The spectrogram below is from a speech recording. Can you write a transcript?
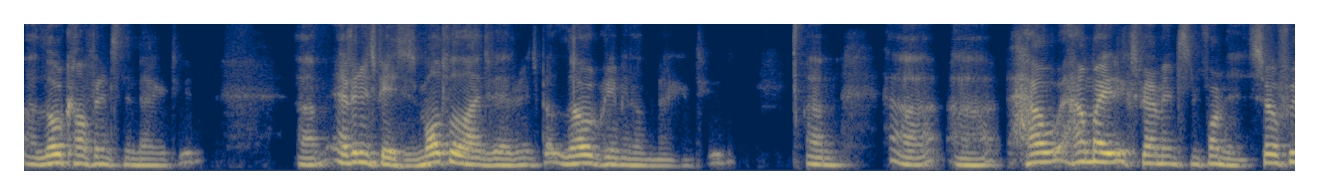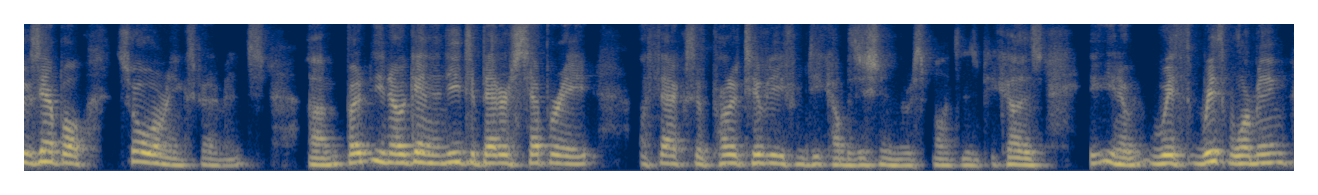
uh, low confidence in the magnitude. Um, evidence bases, multiple lines of evidence, but low agreement on the magnitude. Uh, uh, how, how might experiments inform this? So, for example, soil warming experiments. Um, but you know, again, the need to better separate effects of productivity from decomposition in responses because you know with with warming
